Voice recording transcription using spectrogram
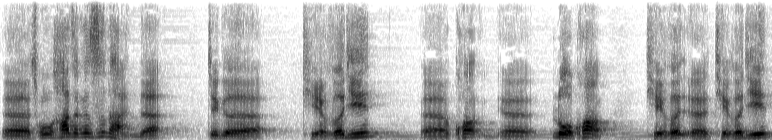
呃从哈萨克斯坦的这个铁合金呃矿呃落矿铁合呃铁合金，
